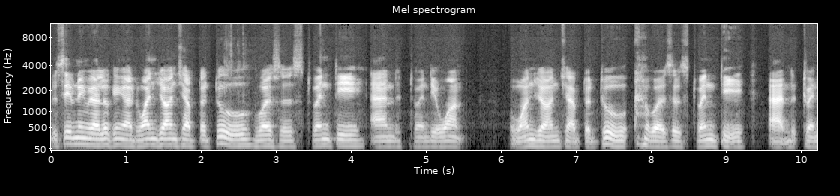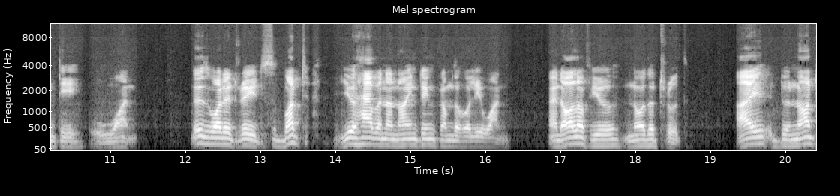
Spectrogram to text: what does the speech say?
This evening we are looking at 1 John chapter 2, verses 20 and 21. 1 John chapter 2, verses 20 and 21. This is what it reads But you have an anointing from the Holy One, and all of you know the truth. I do not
